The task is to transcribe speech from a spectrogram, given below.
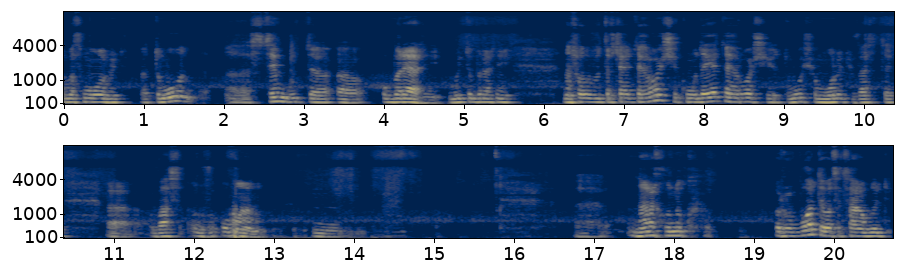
вас можуть. Тому з цим будьте е, обережні. Будьте обережні, на що ви витрачаєте гроші, кому даєте гроші, тому що можуть ввести е, вас в оману. Е, На рахунок роботи, от так само будуть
